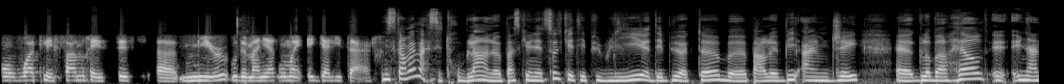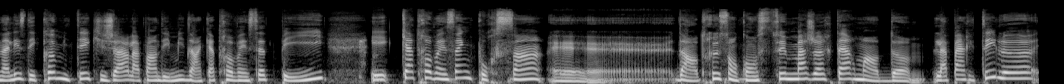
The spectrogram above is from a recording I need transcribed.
on voit que les femmes réussissent euh, mieux ou de manière au moins égalitaire. Mais c'est quand même assez troublant là, parce qu'il y a une étude qui a été publiée euh, début octobre euh, par le BIMJ Global Health, une analyse des comités qui gèrent la pandémie dans 87 pays et 85 d'entre eux sont constitués majoritairement d'hommes. La parité là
